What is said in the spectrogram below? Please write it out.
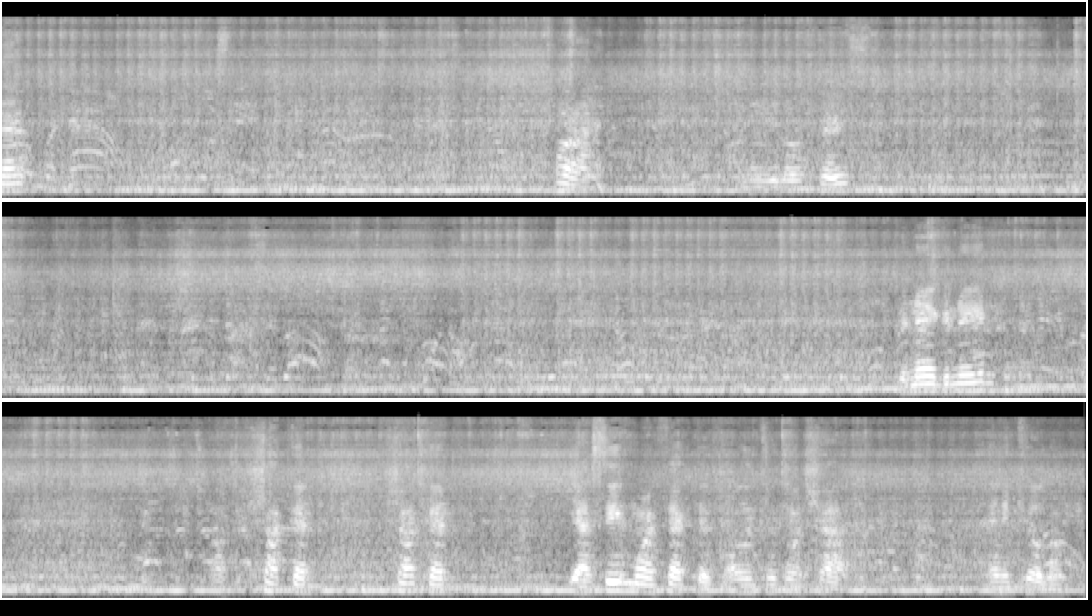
Hold on. Maybe those first. Grenade, grenade. Oh, shotgun. Shotgun. Yeah, see, more effective. Only took one shot. And it killed him.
